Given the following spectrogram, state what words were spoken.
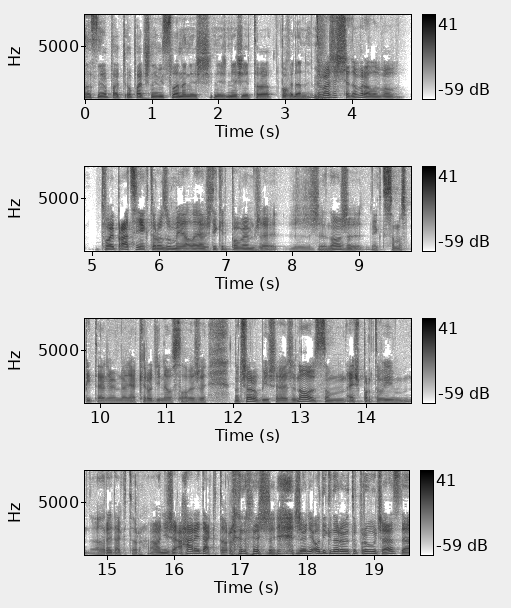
vlastne opač, opačne myslené, než, než, než je to povedané. To máš ešte dobré, lebo tvojej práci niekto rozumie, ale ja vždy, keď poviem, že, že, no, že niekto sa ma spýta, neviem, na nejaké rodinné oslave, že no čo robíš? A že no, som e-športový redaktor. A oni, že aha, redaktor. že, že oni odignorujú tú prvú časť a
